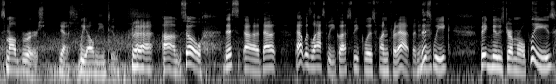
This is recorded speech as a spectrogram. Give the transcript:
small brewers. Yes. We all need to. Um, so this uh, that that was last week. Last week was fun for that, but this week, big news! Drum roll, please.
